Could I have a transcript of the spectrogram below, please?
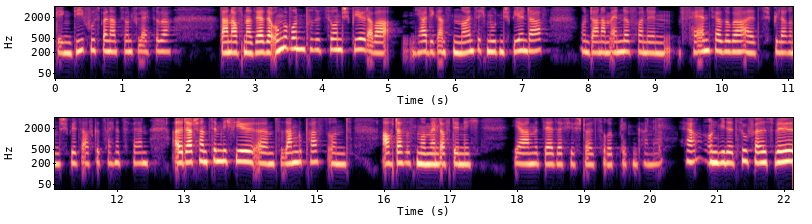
gegen die Fußballnation vielleicht sogar dann auf einer sehr, sehr ungewohnten Position spielt, aber ja, die ganzen 90 Minuten spielen darf und dann am Ende von den Fans ja sogar als Spielerin des Spiels ausgezeichnet zu werden. Also da hat schon ziemlich viel ähm, zusammengepasst und auch das ist ein Moment, auf den ich ja mit sehr, sehr viel Stolz zurückblicken kann, ja. Ja, und wie der Zufall es will,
